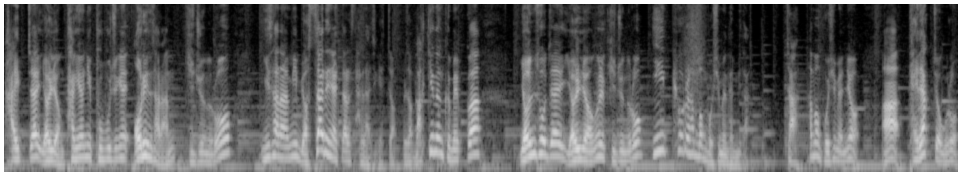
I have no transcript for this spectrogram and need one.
가입자의 연령, 당연히 부부 중에 어린 사람 기준으로 이 사람이 몇 살이냐에 따라서 달라지겠죠. 그래서 맡기는 금액과 연소자의 연령을 기준으로 이 표를 한번 보시면 됩니다. 자, 한번 보시면요. 아, 대략적으로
